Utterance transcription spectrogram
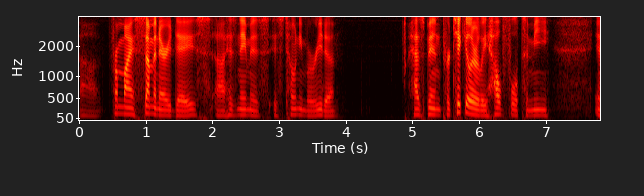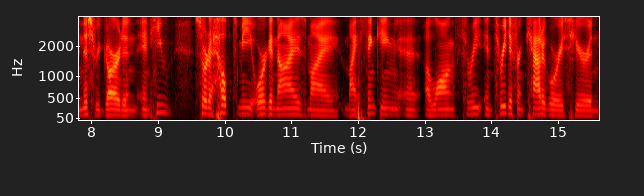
uh, from my seminary days, uh, his name is, is Tony Merida has been particularly helpful to me in this regard. And, and he sort of helped me organize my, my thinking uh, along three, in three different categories here. And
